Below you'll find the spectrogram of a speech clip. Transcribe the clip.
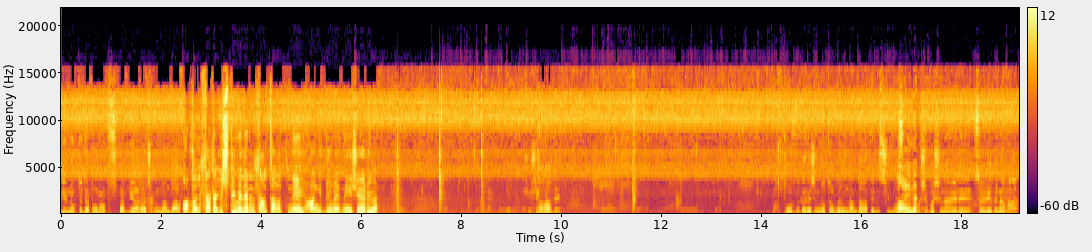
1.4 16 süper bir araç bundan daha fazla. Abla istersen iç düğmelerini sen tanıt. Ne hangi düğme ne işe yarıyor? Şu şekilde. Tamam. Tozlu garajın motorlarından daha temiz şimdi. Aynen. Boşu boşuna öyle söyledin ama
